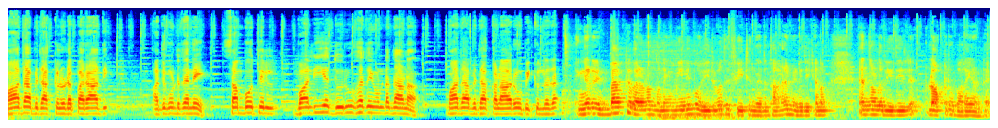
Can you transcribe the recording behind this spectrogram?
മാതാപിതാക്കളുടെ പരാതി. അതുകൊണ്ട് തന്നെ സംഭവത്തിൽ വലിയ ദുരൂഹതയുണ്ടെന്നാണ് മാതാപിതാക്കൾ ആരോപിക്കുന്നത്. ഇങ്ങനെ ഇമ്പാക്റ്റ് വരണമെന്നുണ്ടെങ്കിൽ മിനിമം ഇരുപത് ഫീറ്റ് നേരം താഴെ വേണ്ടിയിരിക്കണം എന്നുള്ള രീതിയിൽ ഡോക്ടർ പറയുന്നുണ്ട്.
